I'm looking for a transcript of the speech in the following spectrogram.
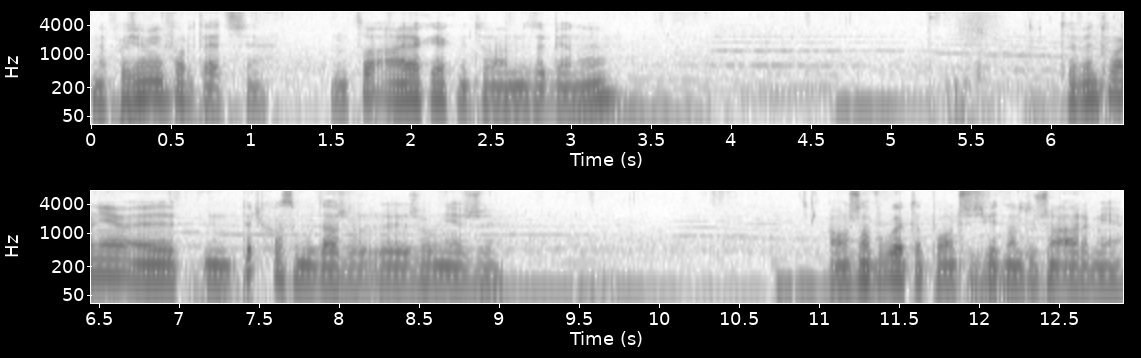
Na poziomie fortecy. No to, a jak, jak my to mamy zrobione? To ewentualnie e, Pyrchos mu da żo e, żołnierzy. A można w ogóle to połączyć w jedną dużą armię.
